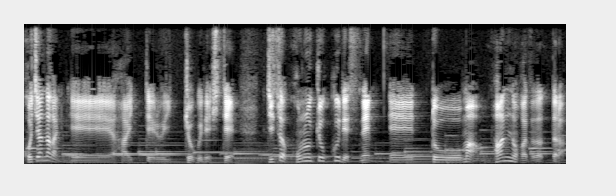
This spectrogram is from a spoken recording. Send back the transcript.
こちらの中に、えー、入っている1曲でして実はこの曲ですねえー、っとまあファンの方だったら、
